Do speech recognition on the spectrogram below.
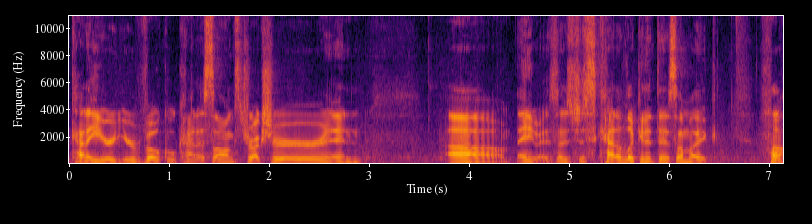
kind of your your vocal kind of song structure and um, anyways, I was just kind of looking at this. I'm like, huh.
